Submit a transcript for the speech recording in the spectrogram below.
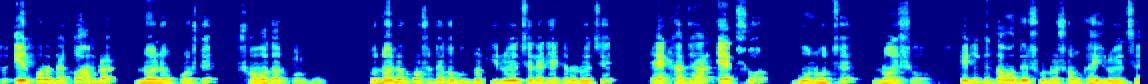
তো এরপরে দেখো আমরা নয় নং প্রশ্নের সমাধান করব। তো নয় নং প্রশ্ন দেখো বন্ধুরা কি রয়েছে? লেখা এখানে রয়েছে এক হাজার একশো গুণ হচ্ছে নয়শো। এটি কিন্তু আমাদের শূন্য সংখ্যাই রয়েছে।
